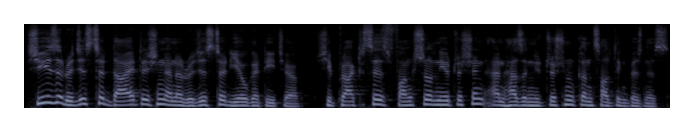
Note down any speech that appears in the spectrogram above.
She is a registered dietitian and a registered yoga teacher. She practices functional nutrition and has a nutritional consulting business.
